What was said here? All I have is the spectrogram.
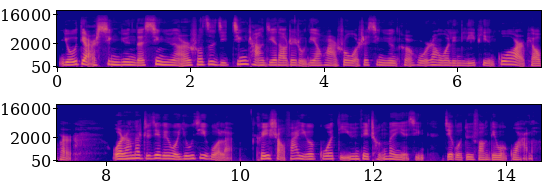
有点幸运的幸运儿，说自己经常接到这种电话，说我是幸运客户，让我领礼品锅碗瓢盆，我让他直接给我邮寄过来，可以少发一个锅抵运费成本也行。结果对方给我挂了。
